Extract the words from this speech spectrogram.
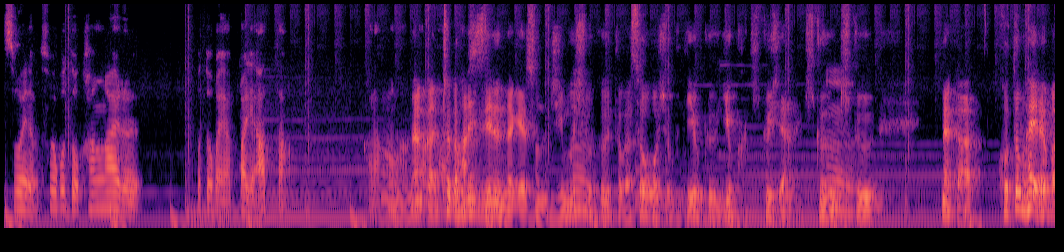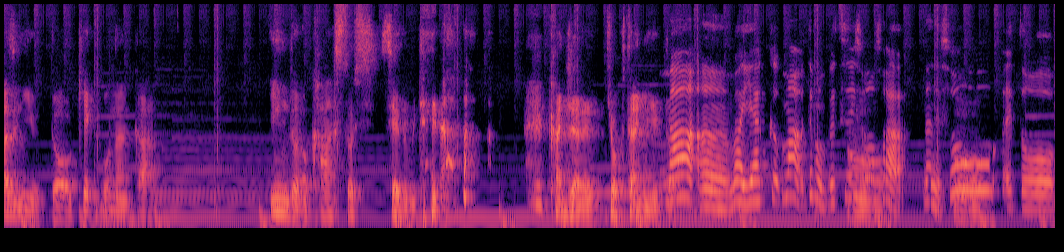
そういうのそういうことを考えることがやっぱりあったからかな。なんかちょっと話出るんだけどその事務職とか総合職ってよく、よく聞くじゃない。聞く聞く。なんか言葉選ばずに言うと結構なんかインドのカースト制度みたいな 感じじゃない？極端に言うと。まあ、うん、まあ役まあでも別にそのさ、なんでそうえっと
